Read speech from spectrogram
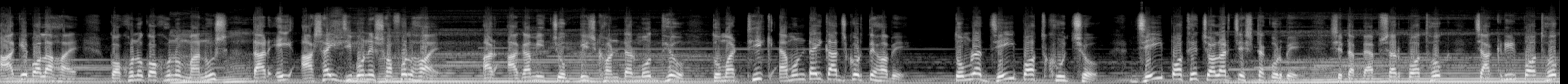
আগে বলা হয়, কখনো কখনো মানুষ তার এই আশাই জীবনে সফল হয়। আর আগামী চব্বিশ ঘণ্টার মধ্যেও তোমার ঠিক এমনটাই কাজ করতে হবে। তোমরা যেই পথ খুঁজছো, যেই পথে চলার চেষ্টা করবে, সেটা ব্যবসার পথ হোক, চাকরির পথ হোক,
